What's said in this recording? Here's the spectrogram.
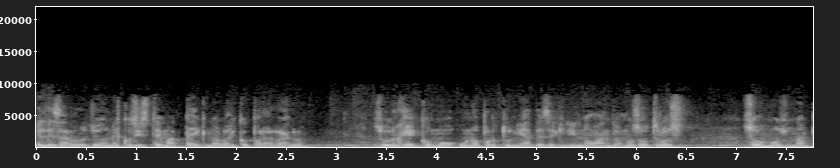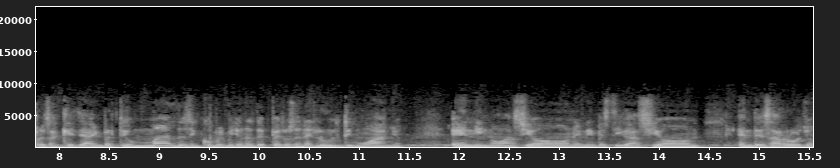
El desarrollo de un ecosistema tecnológico para Ragro surge como una oportunidad de seguir innovando. Nosotros somos una empresa que ya ha invertido más de 5 mil millones de pesos en el último año en innovación, en investigación, en desarrollo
